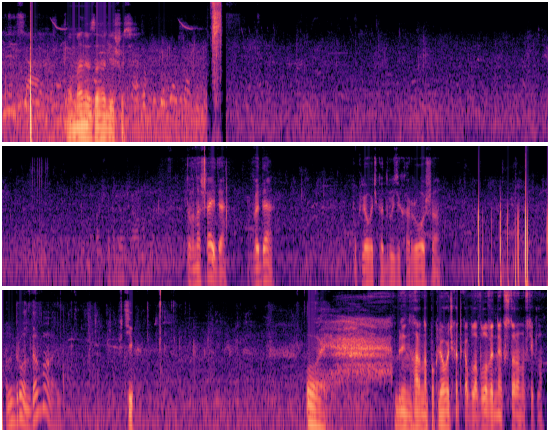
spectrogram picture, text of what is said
У мене взагалі щось. То вона ще йде, веде. Покльовочка, друзі, хороша. Андрон, давай. Втік. Ой. Блін, гарна покльовочка така була. Було видно, як в сторону втекло.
